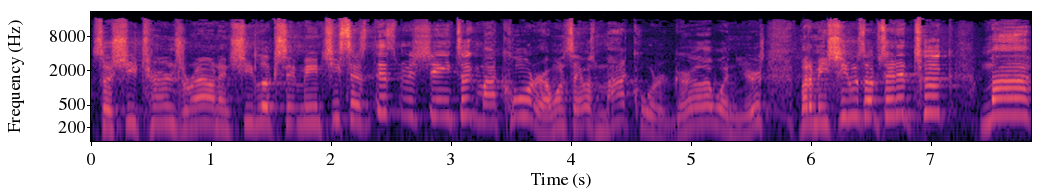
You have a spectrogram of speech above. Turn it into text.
So she turns around and she looks at me and she says, This machine took my quarter. I want to say it was my quarter, girl. That wasn't yours. But I mean, she was upset. It took my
